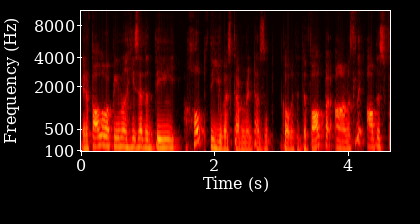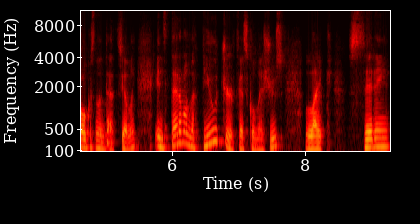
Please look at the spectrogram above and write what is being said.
In a follow-up email, he said that he hopes the US government doesn't go into default, but honestly, all this focus on the debt ceiling instead of on the future fiscal issues, like sitting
